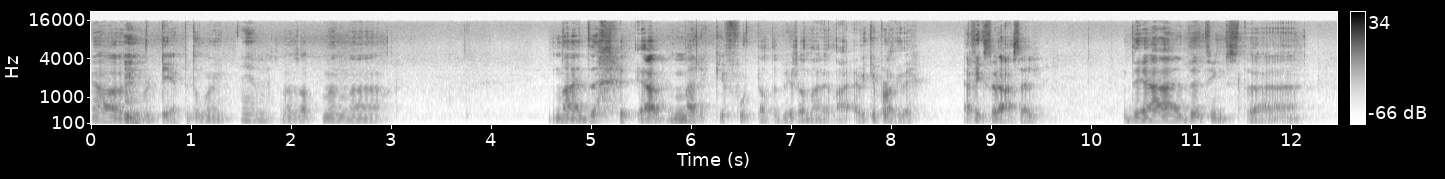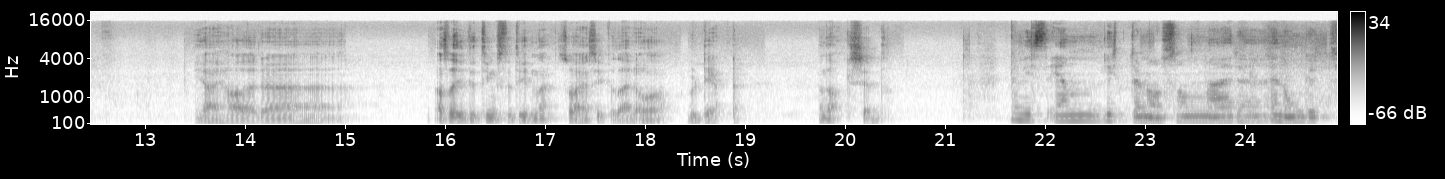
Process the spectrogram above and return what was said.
jeg har vurdert det to ganger, Ja. som jeg sa. Men eh, Nei, det, jeg merker fort at det blir sånn der Nei, jeg vil ikke plage dem. Jeg fikser det her selv. Det er det tyngste jeg har eh, Altså, i de tyngste tidene så har jeg sittet der og vurdert det. Men det har ikke skjedd. Hvis en lytter nå som er eh, en ung gutt,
